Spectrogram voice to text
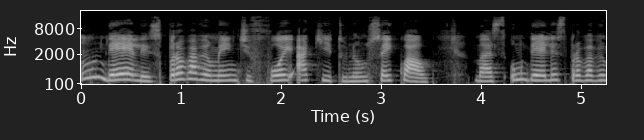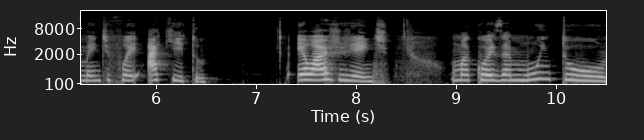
um deles provavelmente foi a Quito, não sei qual, mas um deles provavelmente foi a Quito. Eu acho, gente, uma coisa muito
